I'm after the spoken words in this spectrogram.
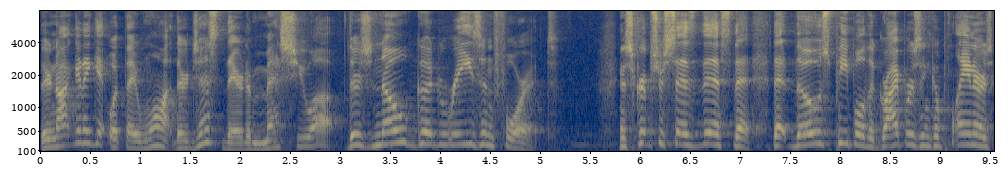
they're not going to get what they want. They're just there to mess you up. There's no good reason for it. And scripture says this that, that those people, the gripers and complainers,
